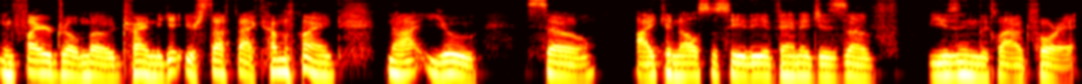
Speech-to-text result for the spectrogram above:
in fire drill mode trying to get your stuff back online, not you. So I can also see the advantages of using the cloud for it.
